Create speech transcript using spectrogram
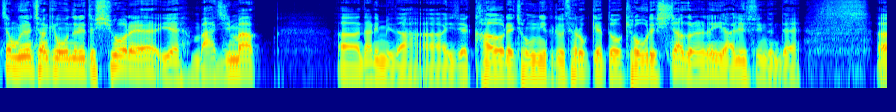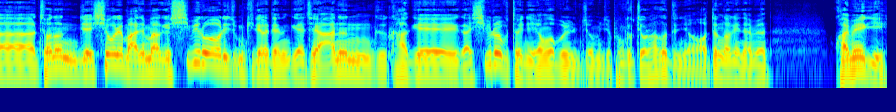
참 우연치 않게 오늘이 또 10월의 예, 마지막 아, 날입니다. 아, 이제 가을의 정리 그리고 새롭게 또 겨울의 시작을 예, 알릴 수 있는데 아, 저는 이제 10월의 마지막에 11월이 좀 기대가 되는 게 제 아는 그 가게가 11월부터 이제 영업을 좀 이제 본격적으로 하거든요. 어떤 가게냐면 과메기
